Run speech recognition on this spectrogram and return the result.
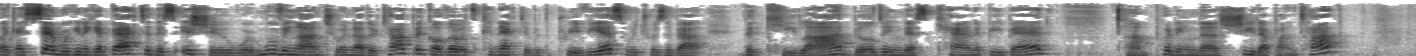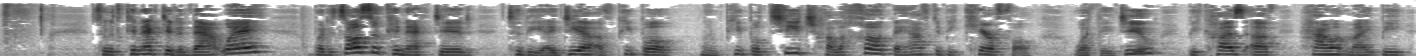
like I said, we're going to get back to this issue. We're moving on to another topic, although it's connected with the previous, which was about the kila, building this canopy bed um, putting the sheet up on top. So it's connected in that way, but it's also connected to the idea of people, when people teach halachot, they have to be careful what they do because of how it might be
